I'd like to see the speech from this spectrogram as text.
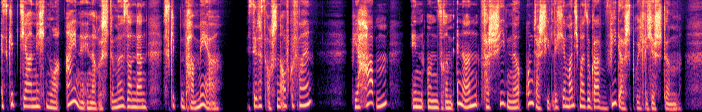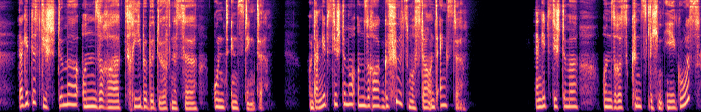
es gibt ja nicht nur eine innere Stimme, sondern es gibt ein paar mehr. Ist dir das auch schon aufgefallen? Wir haben in unserem Innern verschiedene, unterschiedliche, manchmal sogar widersprüchliche Stimmen. Da gibt es die Stimme unserer Triebe, Bedürfnisse und Instinkte. Und dann gibt es die Stimme unserer Gefühlsmuster und Ängste. Dann gibt es die Stimme unseres künstlichen Egos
